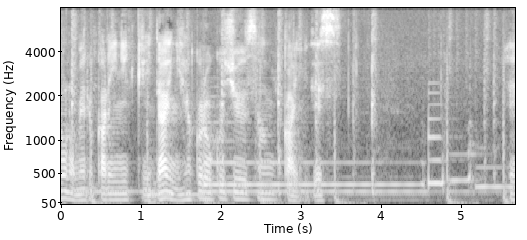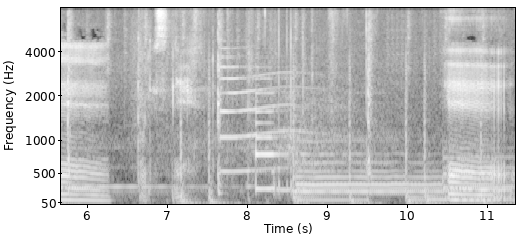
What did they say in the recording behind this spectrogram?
ゾウのメルカリ日記第263回です。えー、っとですね。え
